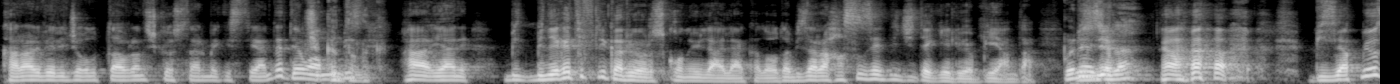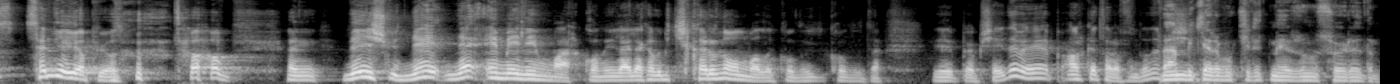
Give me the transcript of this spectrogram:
karar verici olup davranış göstermek isteyen de devamlı biz Çıkıntılık. ha yani bir, bir negatiflik arıyoruz konuyla alakalı. O da bize rahatsız edici de geliyor bir yandan. Bu Biz nece ya-? Biz yapmıyoruz. Sen niye yapıyorsun? tamam. Hani ne iş ne ne emelin var konuyla alakalı bir çıkarın olmalı konu konuda e, bir şeyde ve arka tarafında da Ben şey. bir kere bu kilit mevzunu söyledim.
